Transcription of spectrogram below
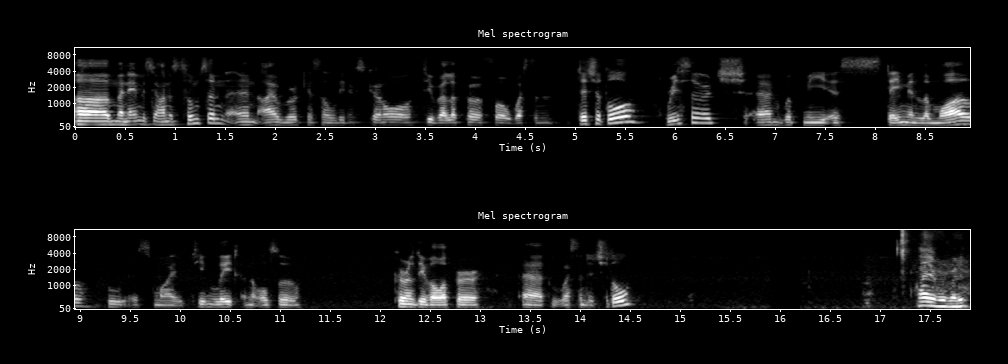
Uh, my name is Johannes Thumshirn and I work as a Linux kernel developer for Western Digital Research. And with me is Damien Le Moal, who is my team lead and also kernel developer at Western Digital. Hi, everybody.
